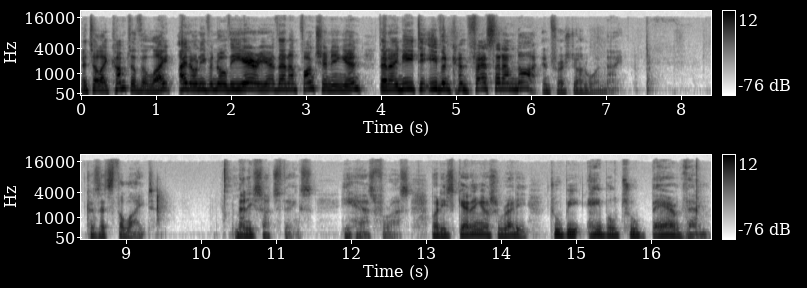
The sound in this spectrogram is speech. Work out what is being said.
Until I come to the light, I don't even know the area that I'm functioning in that I need to even confess that I'm not in 1 John 1 9. Because it's the light. Many such things he has for us. But he's getting us ready to be able to bear them.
